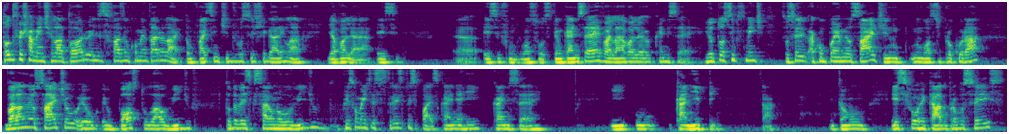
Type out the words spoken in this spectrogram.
todo fechamento de relatório, eles fazem um comentário lá. Então faz sentido vocês chegarem lá e avaliar esse, uh, esse fundo. Vamos supor, você tem um KNCR, vai lá avaliar o KNCR. E eu estou simplesmente, se você acompanha meu site e não, não gosta de procurar, vai lá no meu site, eu, eu, eu posto lá o vídeo. Toda vez que sai um novo vídeo, principalmente esses três principais, KNRI, KNCR e o CANIP, tá? Então, esse foi o recado para vocês.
